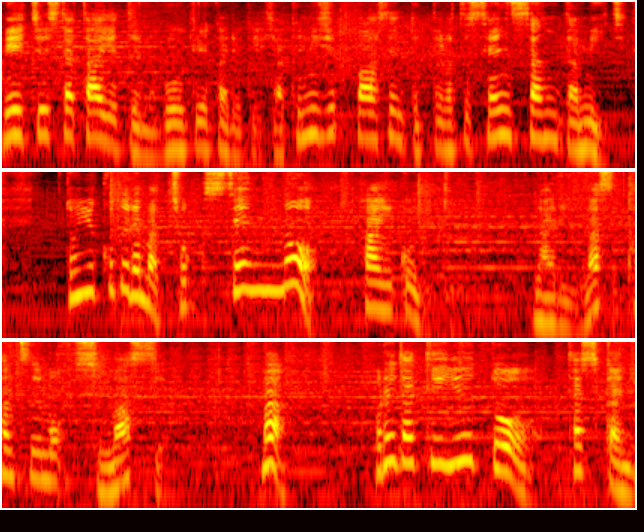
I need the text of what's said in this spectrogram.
命中したターゲットへの合計火力120%プラス1003ダメージ。ということで、まあ、直線の範囲攻撃になります。貫通もします。まあ、これだけ言うと、確かに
